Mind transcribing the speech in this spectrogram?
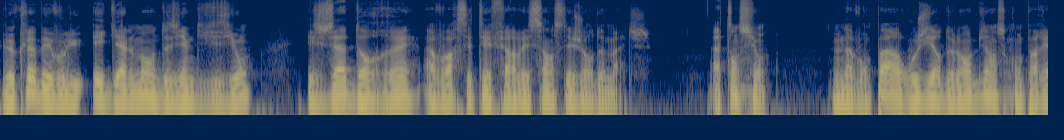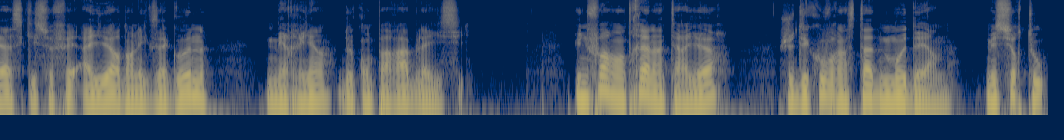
Le club évolue également en deuxième division, et j'adorerais avoir cette effervescence les jours de match. Attention, nous n'avons pas à rougir de l'ambiance comparée à ce qui se fait ailleurs dans l'Hexagone, mais rien de comparable à ici. Une fois rentré à l'intérieur, je découvre un stade moderne, mais surtout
